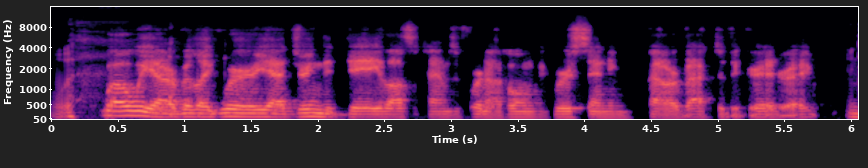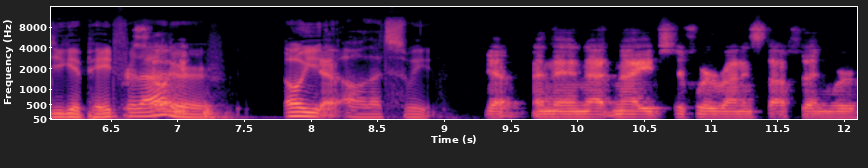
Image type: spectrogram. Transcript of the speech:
Well, we are, but like we're yeah during the day. Lots of times, if we're not home, like we're sending power back to the grid, right? And do you get paid for We're that, selling it. or oh, you, Yeah. oh, that's sweet. Yeah, and then at night, if we're running stuff, then we're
